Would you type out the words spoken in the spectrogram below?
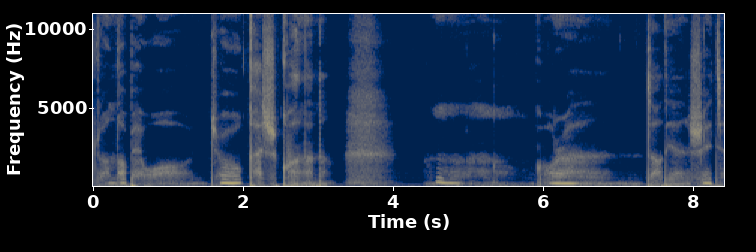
钻到被窝就开始困了呢。嗯，果然早点睡觉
